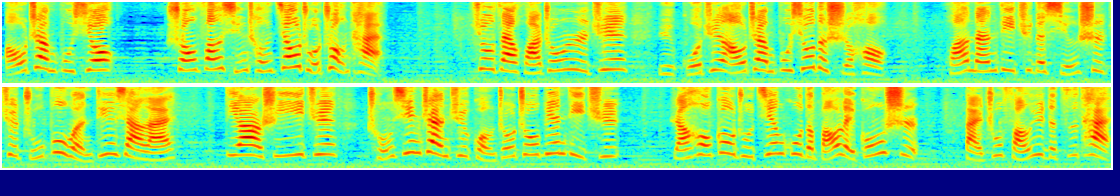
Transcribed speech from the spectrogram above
鏖战不休，双方形成胶着状态。就在华中日军与国军鏖战不休的时候，华南地区的形势却逐步稳定下来。第二十一军重新占据广州周边地区，然后构筑坚固的堡垒工事，摆出防御的姿态，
